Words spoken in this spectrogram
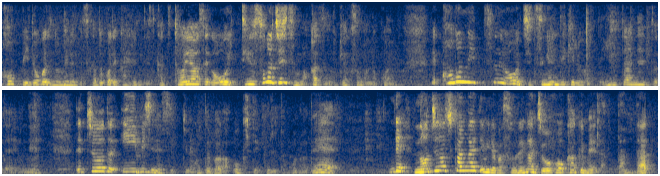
ホッピーどこで飲めるんですかどこで買えるんですかって問い合わせが多いっていうその事実も分かってたお客様の声も。でこの3つを実現できるのってインターネットだよね。でちょうどいいビジネスっていう言葉が起きてくるところでで後々考えてみればそれが情報革命だったんだって。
